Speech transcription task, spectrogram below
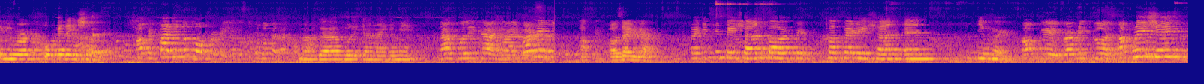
Teamwork operation. Okay, paano nag-cooperate? Gusto ko mapala. Nagbulikanay kami. Nagbulikan, right? Very good. Okay. Ozaira. Participation, cooperation, and teamwork. Okay, very good. Appreciate.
